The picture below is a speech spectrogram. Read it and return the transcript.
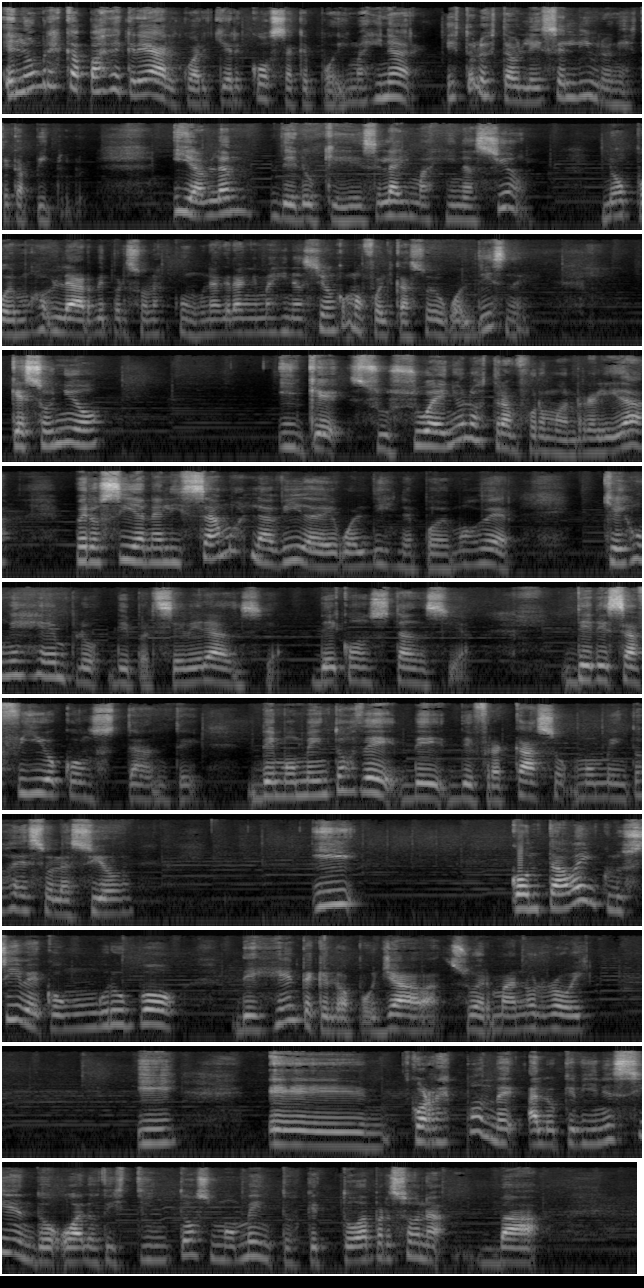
El hombre es capaz de crear cualquier cosa que pueda imaginar. Esto lo establece el libro en este capítulo y hablan de lo que es la imaginación. No podemos hablar de personas con una gran imaginación como fue el caso de Walt Disney, que soñó y que su sueño los transformó en realidad. Pero si analizamos la vida de Walt Disney podemos ver que es un ejemplo de perseverancia, de constancia, de desafío constante, de momentos de, de fracaso, momentos de desolación, y contaba inclusive con un grupo de gente que lo apoyaba, su hermano Roy, y eh, corresponde a lo que viene siendo o a los distintos momentos que toda persona va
